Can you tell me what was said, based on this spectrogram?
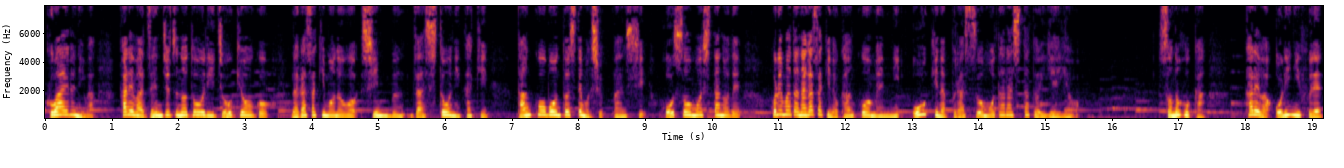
加えるには、彼は前述の通り上京後、長崎物を新聞、雑誌等に書き、単行本としても出版し、放送もしたので、これまた長崎の観光面に大きなプラスをもたらしたと言えよう。その他、彼は折に触れ、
